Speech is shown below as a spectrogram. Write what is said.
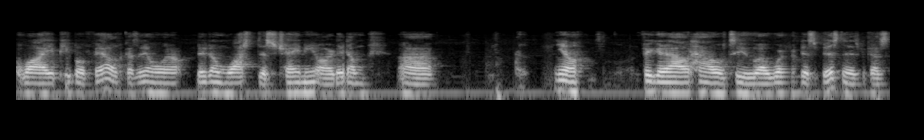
why people fail because they don't they don't watch this training or they don't uh, you know figure out how to uh, work this business because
